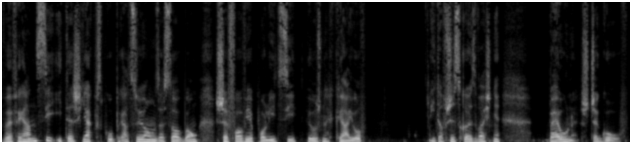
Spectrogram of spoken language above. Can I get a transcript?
we Francji i też jak współpracują ze sobą szefowie policji różnych krajów. I to wszystko jest właśnie pełne szczegółów.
